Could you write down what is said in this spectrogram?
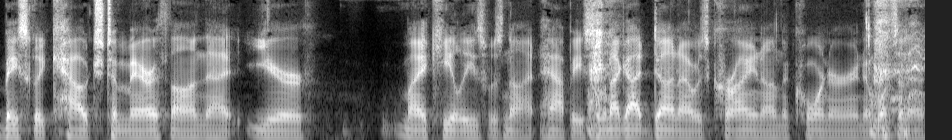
basically couch to marathon that year. My Achilles was not happy, so when I got done, I was crying on the corner, and it wasn't a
